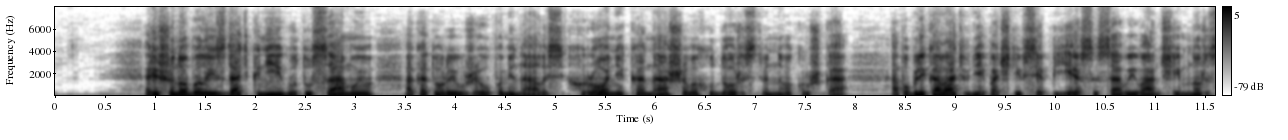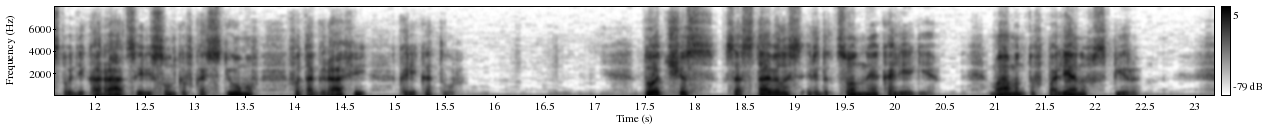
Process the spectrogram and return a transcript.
Решено было издать книгу, ту самую, о которой уже упоминалось, «Хроника нашего художественного кружка», опубликовать в ней почти все пьесы Савы Ивановича и множество декораций, рисунков костюмов, фотографий, карикатур. Тотчас составилась редакционная коллегия. Мамонтов, Поленов, Спира.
